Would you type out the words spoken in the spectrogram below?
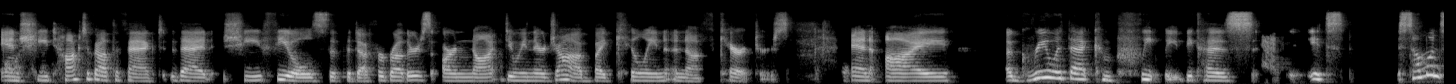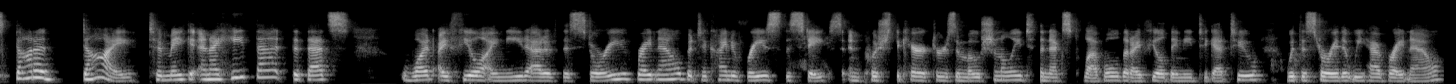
and oh, she talked about the fact that she feels that the Duffer brothers are not doing their job by killing enough characters. And I agree with that completely because it's someone's got to die to make it. And I hate that, that that's what I feel I need out of this story right now, but to kind of raise the stakes and push the characters emotionally to the next level that I feel they need to get to with the story that we have right now.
